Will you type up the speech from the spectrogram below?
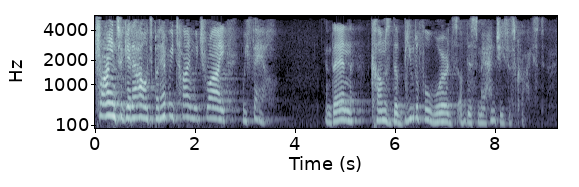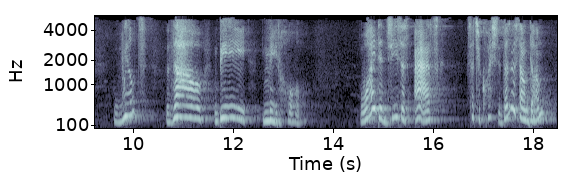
trying to get out, but every time we try, we fail. And then comes the beautiful words of this man, Jesus Christ Wilt thou be made whole? Why did Jesus ask such a question? Doesn't it sound dumb?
